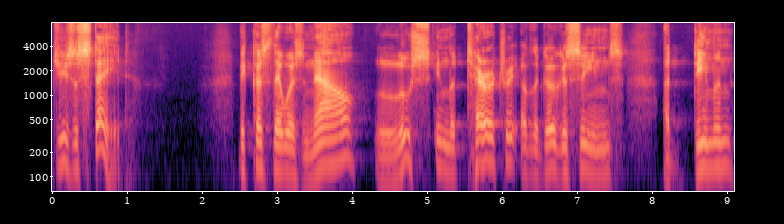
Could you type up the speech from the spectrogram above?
Jesus stayed because there was now loose in the territory of the Gergesenes demon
